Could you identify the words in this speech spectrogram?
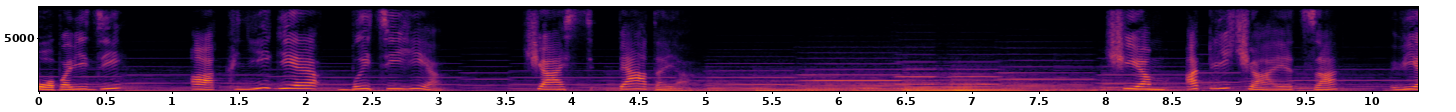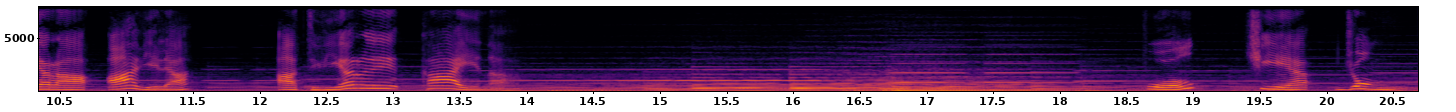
проповеди о книге «Бытие», часть пятая. Чем отличается вера Авеля от веры Каина? Пол Че Джонг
